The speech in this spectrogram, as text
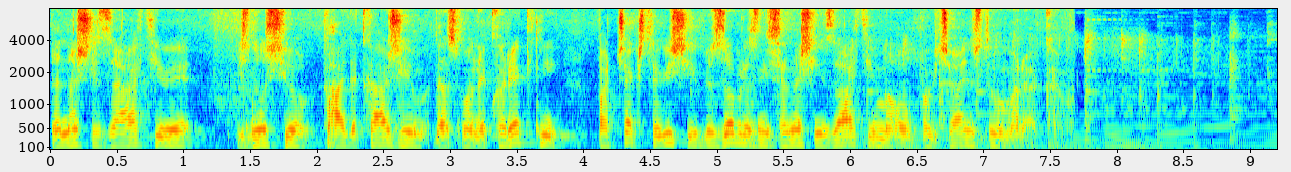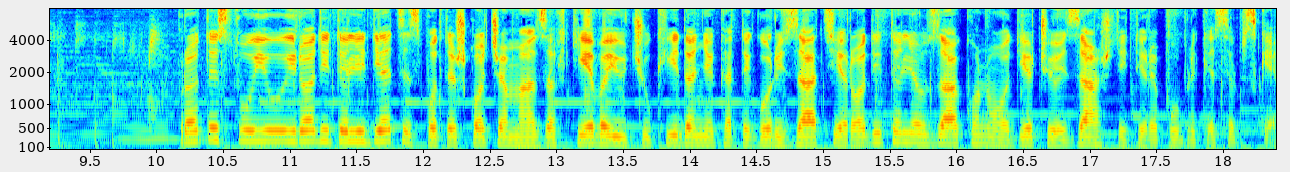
na naše zahtjeve iznosio, hajde da kažem da smo nekorektni, pa čak što više bezobrazni sa našim zahtjevima o povećanju 100 maraka. Protestuju i roditelji djece s poteškoćama, zahtijevajući ukidanje kategorizacije roditelja u zakonu o dječjoj zaštiti Republike Srpske.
